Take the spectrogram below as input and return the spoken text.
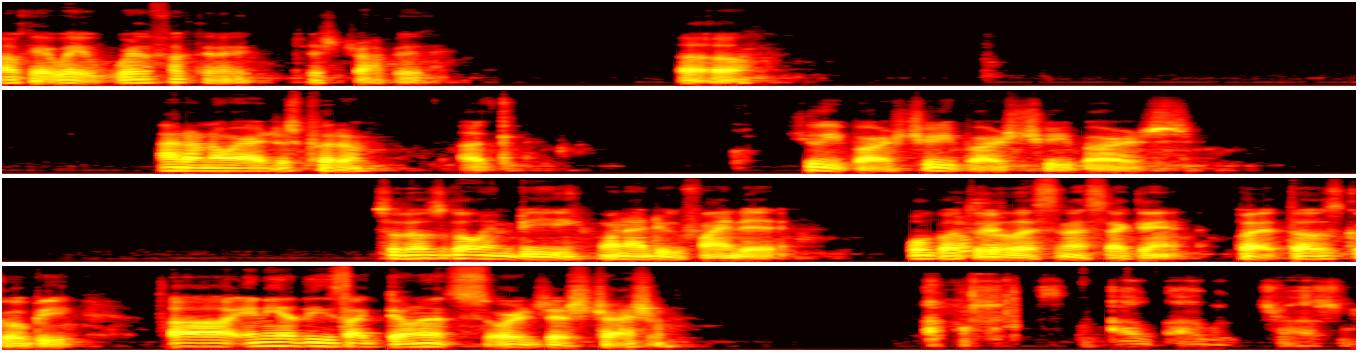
Okay, wait. Where the fuck did I just drop it? Uh oh. I don't know where I just put them. Okay. Chewy bars, chewy bars, chewy bars. So those go in B when I do find it. We'll go through the list in a second, but those go B. Uh, any of these like donuts or just trash them? I, I would trash them.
